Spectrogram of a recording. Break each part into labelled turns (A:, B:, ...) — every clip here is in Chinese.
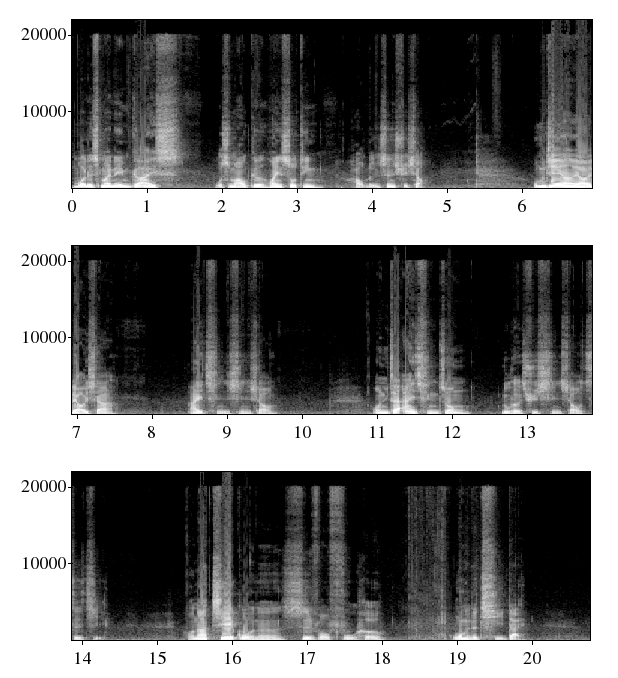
A: What is my name, guys？我是毛哥，欢迎收听好人生学校。我们今天要要聊一下爱情行销。哦，你在爱情中如何去行销自己？哦，那结果呢？是否符合我们的期待？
